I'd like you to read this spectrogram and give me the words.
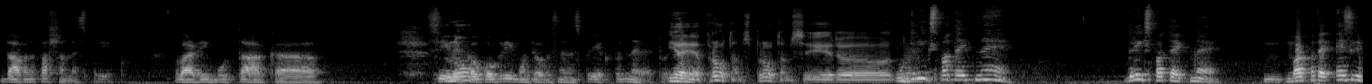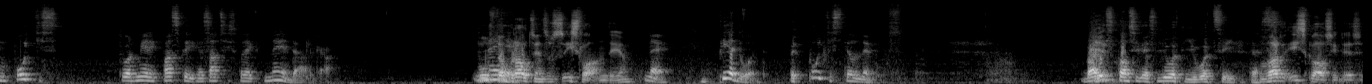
dāvana pašam nes prieku, vai arī būtu tā, ka sieviete Nu. nu, kaut ko grib un tev tas nenes prieku, tad nevajag to. Jā, jā, protams, protams, ir. uh, Un drīkst pateikt nē. Drīkst pateikt nē. Mm. -hmm. Var pateikt, es gribu puķis. Tu vari mierīgi paskatīties acīs, pateikt, nē, dārgā. būs tā brauciens uz Islandiju. Nē, piedod, bet puķis tev nebūs. Var izklausīties ļoti jocīgi. Tas. Var izklausīties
